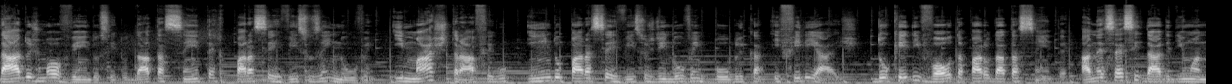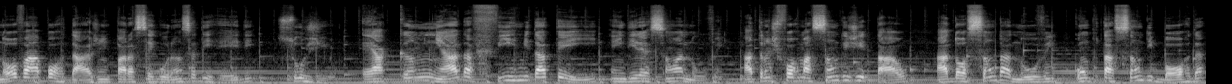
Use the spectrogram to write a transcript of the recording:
dados movendo-se do data center para serviços em nuvem e mais tráfego indo para serviços de nuvem pública e filiais, do que de volta para o data center. A necessidade de uma nova abordagem para a segurança de rede surgiu. É a caminhada firme da TI em direção à nuvem. A transformação digital adoção da nuvem, computação de borda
